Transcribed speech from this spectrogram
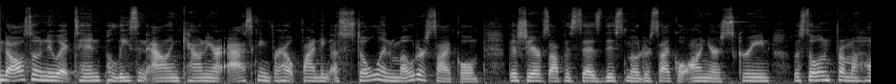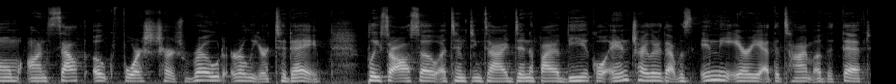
And also new at 10, police in Allen County are asking for help finding a stolen motorcycle. The sheriff's office says this motorcycle on your screen was stolen from a home on South Oak Forest Church Road earlier today. Police are also attempting to identify a vehicle and trailer that was in the area at the time of the theft.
